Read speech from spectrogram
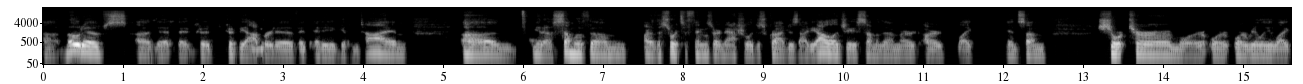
uh, motives uh, that that could could be operative at, at any given time. Um, you know, some of them are the sorts of things that are naturally described as ideology. Some of them are are like in some short term or or or really like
